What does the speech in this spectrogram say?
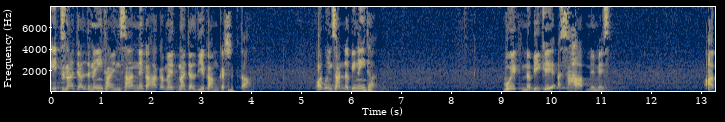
اتنا جلد نہیں تھا۔ انسان نے کہا کہ میں اتنا جلد یہ کام کر سکتا ہوں۔ اور وہ انسان نبی نہیں تھا۔ وہ ایک نبی کے اصحاب میں میں سے۔ اب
